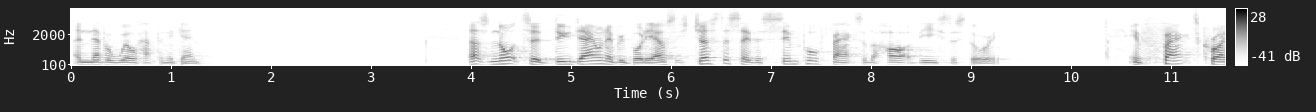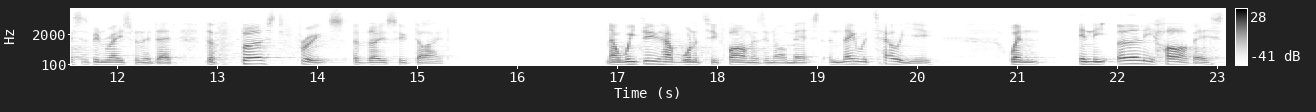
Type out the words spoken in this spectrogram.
and never will happen again. That's not to do down everybody else, it's just to say the simple facts at the heart of the Easter story. In fact, Christ has been raised from the dead, the first fruits of those who died. Now, we do have one or two farmers in our midst, and they would tell you when in the early harvest,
